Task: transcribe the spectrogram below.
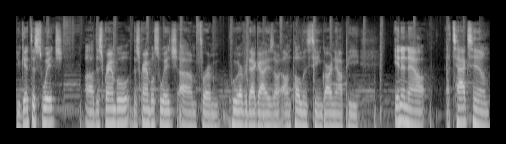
You get the switch uh, the scramble, the scramble switch um, from whoever that guy is on, on Poland's team, Garden Alp, in and out, attacks him,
